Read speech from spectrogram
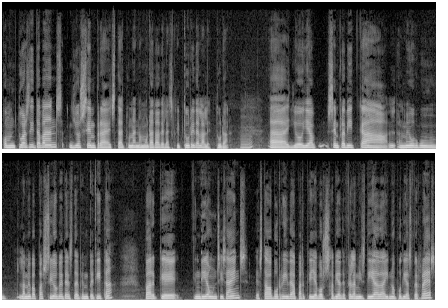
com tu has dit abans, jo sempre he estat una enamorada de l'escriptura i de la lectura. Mm. Uh, jo ja sempre he dit que el meu, la meva passió ve des de ben petita perquè tindria uns sis anys, estava avorrida perquè llavors havia de fer la migdiada i no podies fer res,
